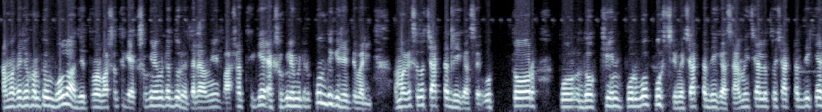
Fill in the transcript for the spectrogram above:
আমাকে যখন তুমি বললা যে তোমার বাসা থেকে একশো কিলোমিটার দূরে, তাহলে আমি বাসা থেকে একশো কিলোমিটার কোন দিকে যেতে পারি? আমার কাছে তো চারটা দিক আছে। উত্তর দক্ষিণ, পূর্ব, পশ্চিমে চারটা দিক আছে। আমি চাইলে তো চারটা দিকের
